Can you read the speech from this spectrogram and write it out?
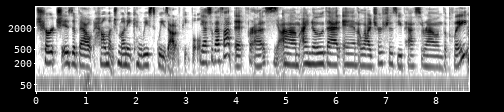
church is about how much money can we squeeze out of people. Yeah, so that's not it for us. Yeah. Um, I know that in a lot of churches you pass around the plate.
